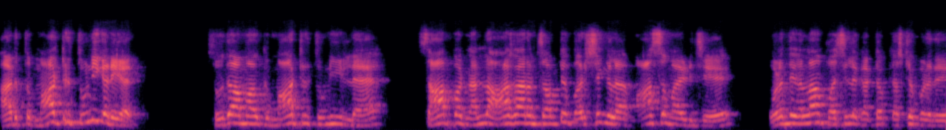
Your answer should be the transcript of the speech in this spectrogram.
அடுத்த மாற்று துணி கிடையாது. சுதாமாவுக்கு மாற்று துணி இல்ல. சாப்பாடு நல்ல ஆகாரம் சாப்பிட்டு வருஷங்கள மாசம் ஆயிடுச்சு. குழந்தைகள்லாம் பசியில கட்ட கஷ்டப்படுது.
